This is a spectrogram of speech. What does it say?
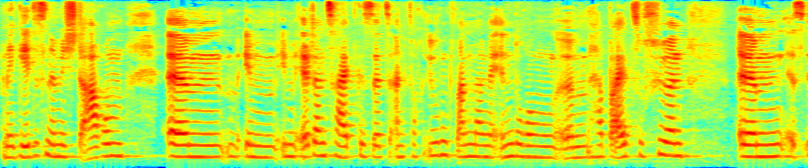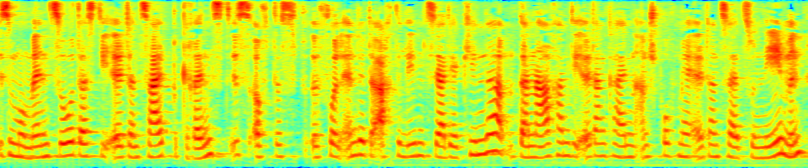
Mir geht es nämlich darum, ähm, im, im Elternzeitgesetz einfach irgendwann mal eine Änderung ähm, herbeizuführen, ähm, es ist im Moment so, dass die Elternzeit begrenzt ist auf das äh, vollendete achte Lebensjahr der Kinder. Danach haben die Eltern keinen Anspruch mehr, Elternzeit zu nehmen.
